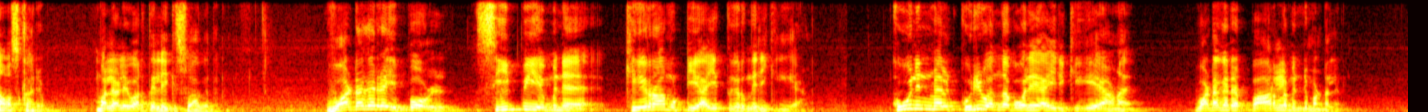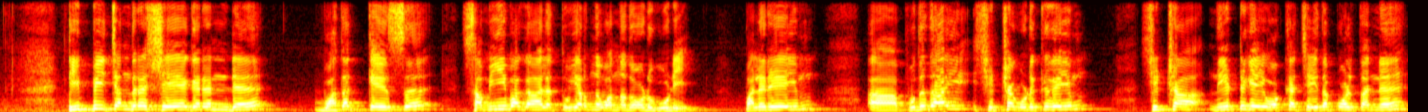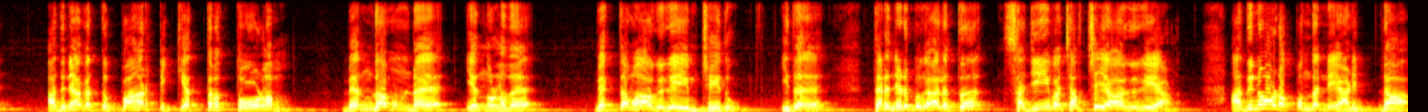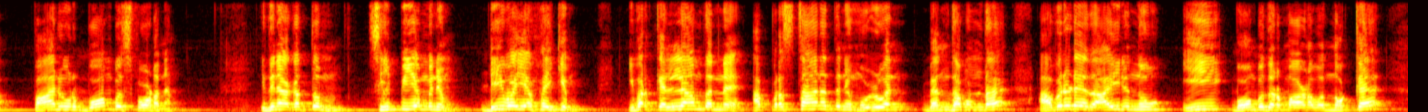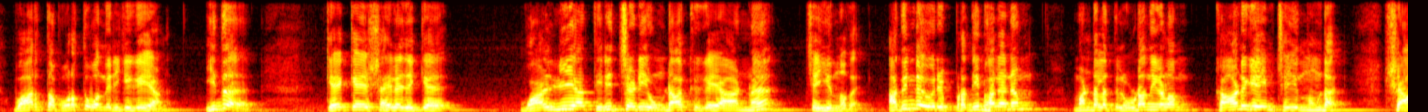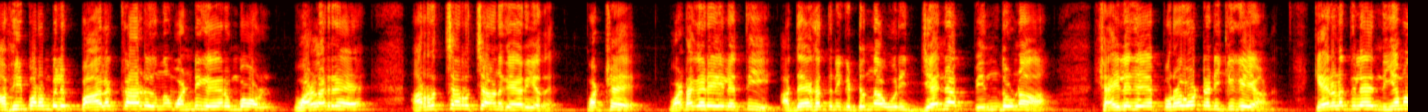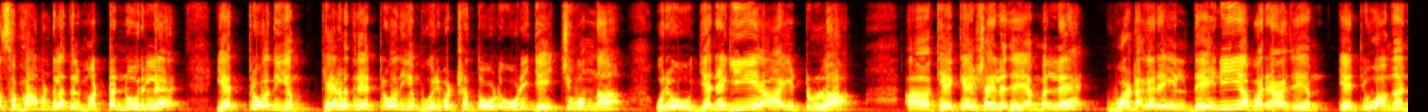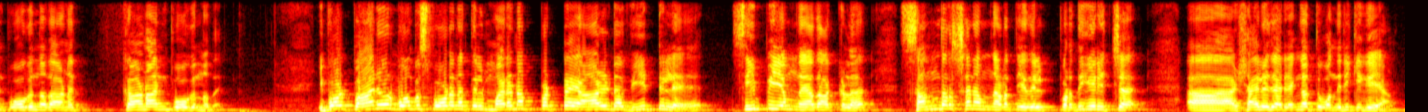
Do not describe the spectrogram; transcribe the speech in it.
നമസ്കാരം. മലയാളി വാർത്തയിലേക്ക് സ്വാഗതം. വടകര ഇപ്പോൾ സി പി എമ്മിന് കീറാമുട്ടിയായി തീർന്നിരിക്കുകയാണ്. കൂനിന്മേൽ കുരു എന്ന പോലെയായിരിക്കുകയാണ് വടകര പാർലമെന്റ് മണ്ഡലം. ടി പി ചന്ദ്രശേഖരന്റെ വധക്കേസ് സമീപകാലത്ത് ഉയർന്നു വന്നതോടുകൂടി പലരെയും പുതുതായി ശിക്ഷ കൊടുക്കുകയും ശിക്ഷ നീട്ടുകയും ഒക്കെ ചെയ്തപ്പോൾ തന്നെ അതിനകത്ത് പാർട്ടിക്ക് എത്രത്തോളം ബന്ധമുണ്ട് എന്നുള്ളത് വ്യക്തമാകുകയും ചെയ്തു. ഇത് തെരഞ്ഞെടുപ്പ് കാലത്ത് സജീവ ചർച്ചയാകുകയാണ്. അതിനോടൊപ്പം തന്നെയാണ് ദ പാനൂർ ബോംബ് സ്ഫോടനം. ഇതിനകത്തും സി പി എമ്മിനും ഡി വൈ എഫ് ഐക്കും ഇവർക്കെല്ലാം തന്നെ ആ പ്രസ്ഥാനത്തിന് മുഴുവൻ ബന്ധമുണ്ട്. അവരുടേതായിരുന്നു ഈ ബോംബ് നിർമ്മാണമെന്നൊക്കെ വാർത്ത പുറത്തു വന്നിരിക്കുകയാണ്. ഇത് കെ കെ ശൈലജയ്ക്ക് വലിയ തിരിച്ചടി ഉണ്ടാക്കുകയാണ് ചെയ്യുന്നത്. അതിന്റെ ഒരു പ്രതിഫലനം മണ്ഡലത്തിൽ ഉടനീളം കാണുകയും ചെയ്യുന്നുണ്ട്. ഷാഫി പറമ്പിൽ പാലക്കാട് നിന്ന് വണ്ടി കയറുമ്പോൾ വളരെ അറച്ചറച്ചാണ് കയറിയത്. പക്ഷേ വടകരയിലെത്തി അദ്ദേഹത്തിന് കിട്ടുന്ന ഒരു ജനപിന്തുണ ശൈലജയെ പുറകോട്ടടിക്കുകയാണ്. കേരളത്തിലെ നിയമസഭാ മണ്ഡലത്തിൽ മട്ടന്നൂരിൽ ഏറ്റവും അധികം കേരളത്തിലെ ഏറ്റവും അധികം ഭൂരിപക്ഷത്തോടുകൂടി ജയിച്ചു വന്ന ഒരു ജനകീയമായിട്ടുള്ള ആ, K K Shailaja M L A വടകരയിൽ ദയനീയ പരാജയം ഏറ്റുവാങ്ങാൻ പോകുന്നതാണ് കാണാൻ പോകുന്നത്. ഇപ്പോൾ പാനൂർ ബോംബ് സ്ഫോടനത്തിൽ മരണപ്പെട്ടയാളുടെ വീട്ടിൽ സി പി എം നേതാക്കൾ സന്ദർശനം നടത്തിയതിൽ പ്രതികരിച്ച് ശൈലജ രംഗത്ത് വന്നിരിക്കുകയാണ്.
